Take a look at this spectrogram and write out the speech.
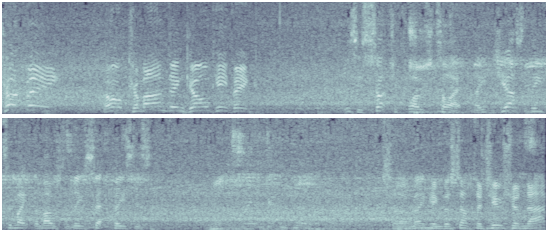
Could be. Oh, commanding goalkeeping. This is such a close tie. They just need to make the most of these set pieces. So making the substitution now.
